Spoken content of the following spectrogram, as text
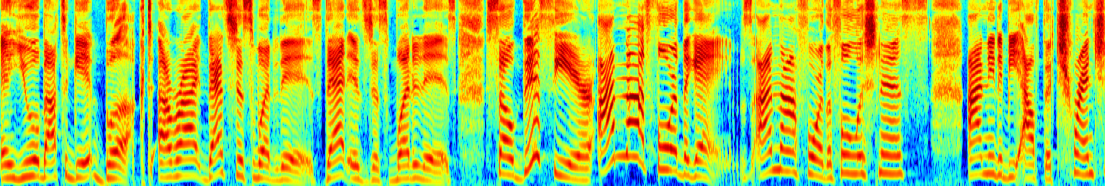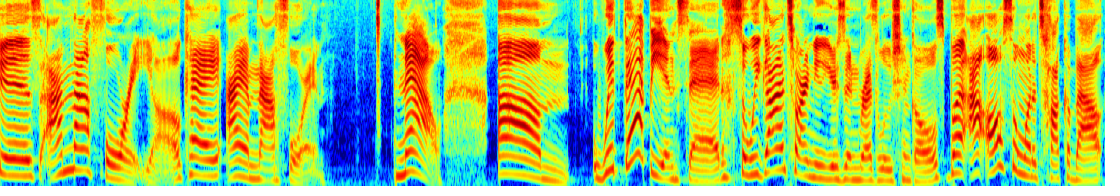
and you about to get bucked. All right, that's just what it is. That is just what it is. So this year, I'm not for the games. I'm not for the foolishness. I need to be out the trenches. I'm not for it, y'all. Okay, I am not for it. Now, um, with that being said, so we got into our New Year's and resolution goals, but I also want to talk about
